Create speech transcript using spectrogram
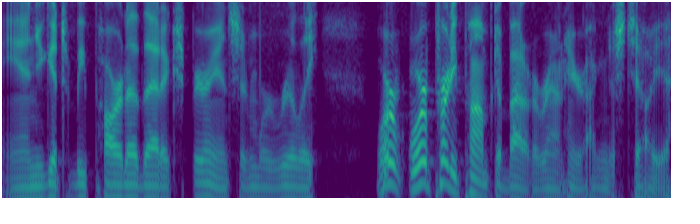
and you get to be part of that experience. And we're really, we're, we're pretty pumped about it around here, I can just tell you.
